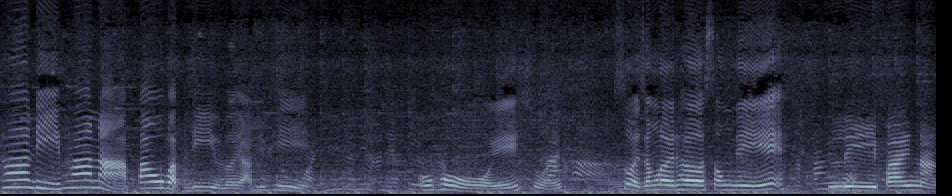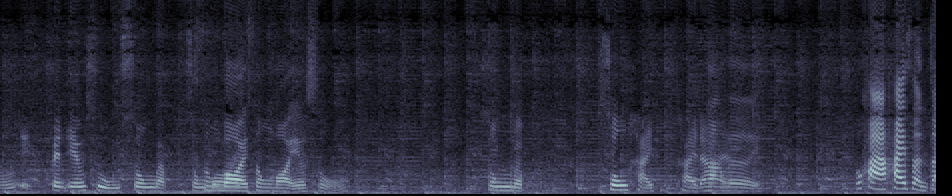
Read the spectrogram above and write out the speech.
ผ้าดีผ้าหนาเป้าแบบดีอยู่เลยอะพี่พี่สวยนี่นะเนี่ยอันเนี้ยคือๆโอ้โหยสวย ขาสวยจังเลยเธอทรงนี้ ลีป้ายหนังเป็นเอวสูงทรงแบบทรงทรงบบออยยทรงบอยเอวสูงทรงแบบทรงขายขายได้มากเลย ลูกค้าใครสนใจ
